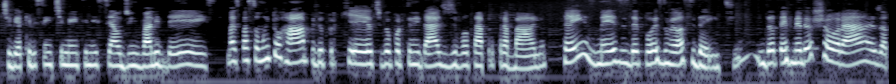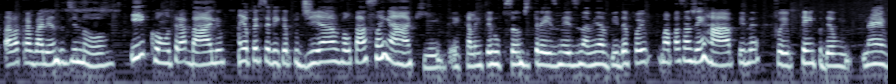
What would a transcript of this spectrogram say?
Tive aquele sentimento inicial de invalidez, mas passou muito rápido porque eu tive a oportunidade de voltar para o trabalho três meses depois do meu acidente. Não deu tempo nem de eu chorar, eu já estava trabalhando de novo. E com o trabalho, eu percebi que eu podia voltar a sonhar, que aquela interrupção de três meses na minha vida foi uma passagem rápida, foi tempo de eu né,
